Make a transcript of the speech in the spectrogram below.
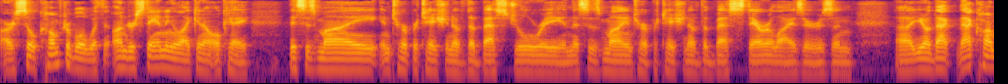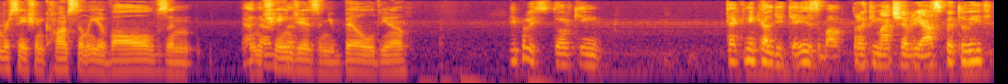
are so comfortable with understanding like you know okay this is my interpretation of the best jewelry and this is my interpretation of the best sterilizers and uh, you know that that conversation constantly evolves and yeah, and changes and you build you know people is talking technical details about pretty much every aspect of it.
